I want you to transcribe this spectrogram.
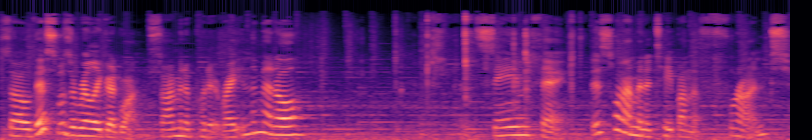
So this was a really good one. So I'm gonna put it right in the middle. And same thing. This one I'm gonna tape on the front.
